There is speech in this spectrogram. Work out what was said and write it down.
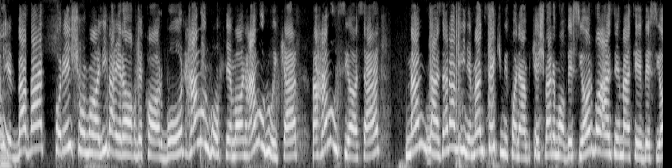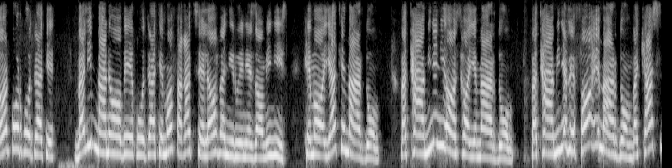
بله و بعد کره شمالی و عراق به کار برد. همون گفتمان همون روی کرد و همون سیاست. من نظرم اینه من فکر می‌کنم کشور ما بسیار با عظمت بسیار پرقدرته ولی منابع قدرت ما فقط سلاح و نیروی نظامی نیست. حمایت مردم و تأمین نیازهای مردم و تأمین رفاه مردم و کسب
